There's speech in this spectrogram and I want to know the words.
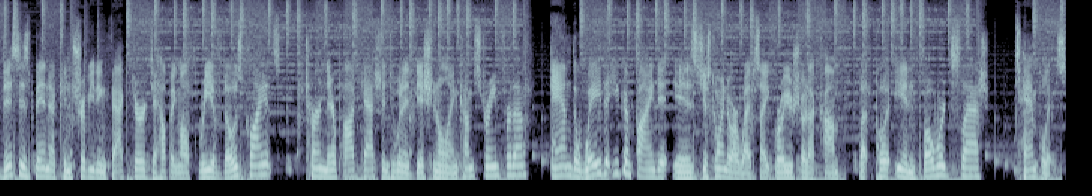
this has been a contributing factor to helping all three of those clients turn their podcast into an additional income stream for them and the way that you can find it is just going to our website growyourshow.com but put in forward slash templates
